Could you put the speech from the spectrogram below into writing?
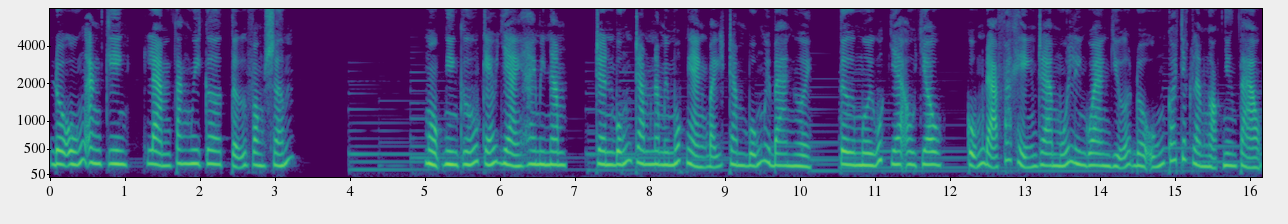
Đồ uống ăn kiêng làm tăng nguy cơ tử vong sớm. Một nghiên cứu kéo dài 20 năm trên 451.743 người từ 10 quốc gia Âu Châu cũng đã phát hiện ra mối liên quan giữa đồ uống có chất làm ngọt nhân tạo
